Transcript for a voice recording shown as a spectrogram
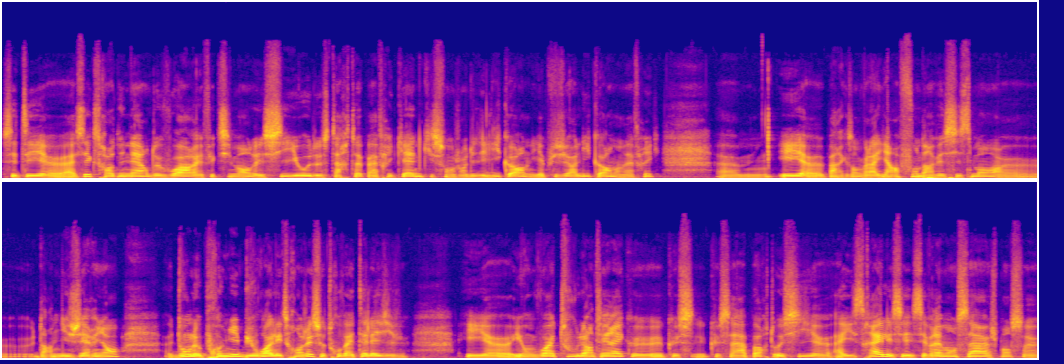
C'était euh, assez extraordinaire de voir effectivement des CEO de start-up africaines qui sont aujourd'hui des licornes. Il y a plusieurs licornes en Afrique. et par exemple, voilà, il y a un fonds d'investissement d'un Nigérian dont le premier bureau à l'étranger se trouve à Tel Aviv. Euh, et, on voit tout l'intérêt que, que, ça apporte aussi euh, à Israël. Et c'est vraiment ça, je pense, euh,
